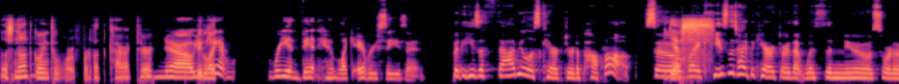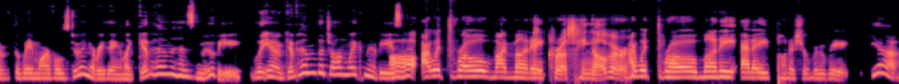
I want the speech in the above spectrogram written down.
that's not going to work for that character. No, you like- can't reinvent him like every season. but he's a fabulous character to pop up. So Yes. like he's the type of character that with the new sort of the way Marvel's doing everything, like give him his movie. Like, You know, give him the John Wick movies. Oh, oh I would throw my money. and crossing over. I would throw money at a Punisher movie. yeah.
